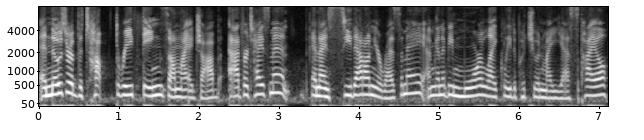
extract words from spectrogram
And those are the top three things on my job advertisement. And I see that on your resume, I'm going to be more likely to put you in my yes pile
